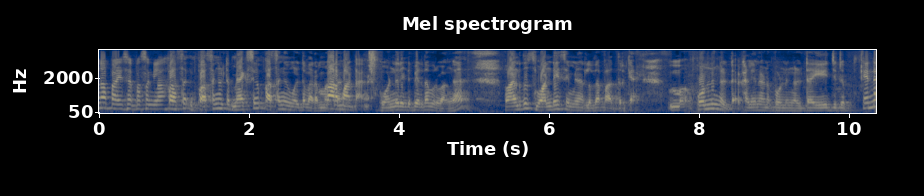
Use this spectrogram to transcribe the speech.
பொண்ணா பைசா பசங்களா? பசங்க பசங்கள்ட்ட மேக்ஸிமம் பசங்க உங்கள்ட்ட வர வர மாட்டாங்க ஒன்று ரெண்டு பேர் தான் வருவாங்க. வந்து ஒன் டே செமினாரில் தான் பார்த்துருக்கேன். பொண்ணுங்கள்ட்ட கல்யாணம் ஆன பொண்ணுங்கள்ட்ட ஏஜ்டு என்ன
